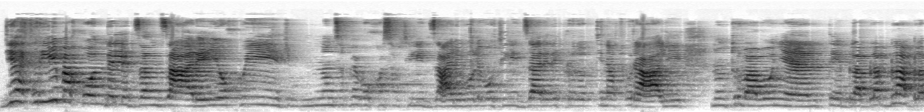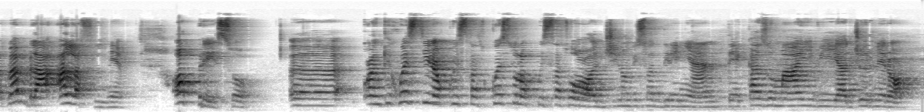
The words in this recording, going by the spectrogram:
diatriba con delle zanzare, io qui non sapevo cosa utilizzare, volevo utilizzare dei prodotti naturali, non trovavo niente, bla bla bla bla bla bla, alla fine ho preso, eh, anche questi l'ho acquistato, questo l'ho acquistato oggi, non vi so dire niente, casomai vi aggiornerò.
